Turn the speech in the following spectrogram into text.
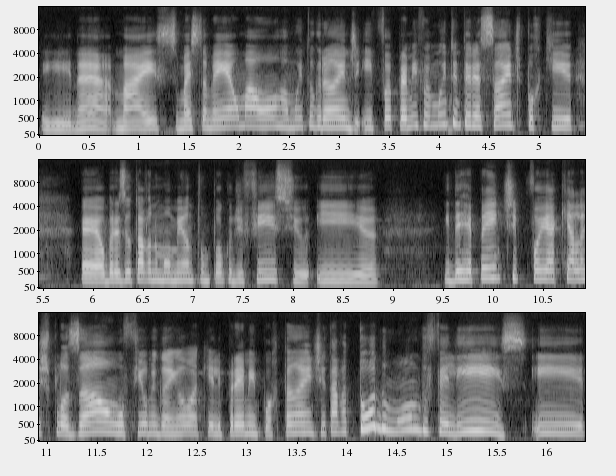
E, né, mas, mas também é uma honra muito grande. E para mim foi muito interessante porque é, o Brasil estava num momento um pouco difícil e, e de repente foi aquela explosão, o filme ganhou aquele prêmio importante, estava todo mundo feliz e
